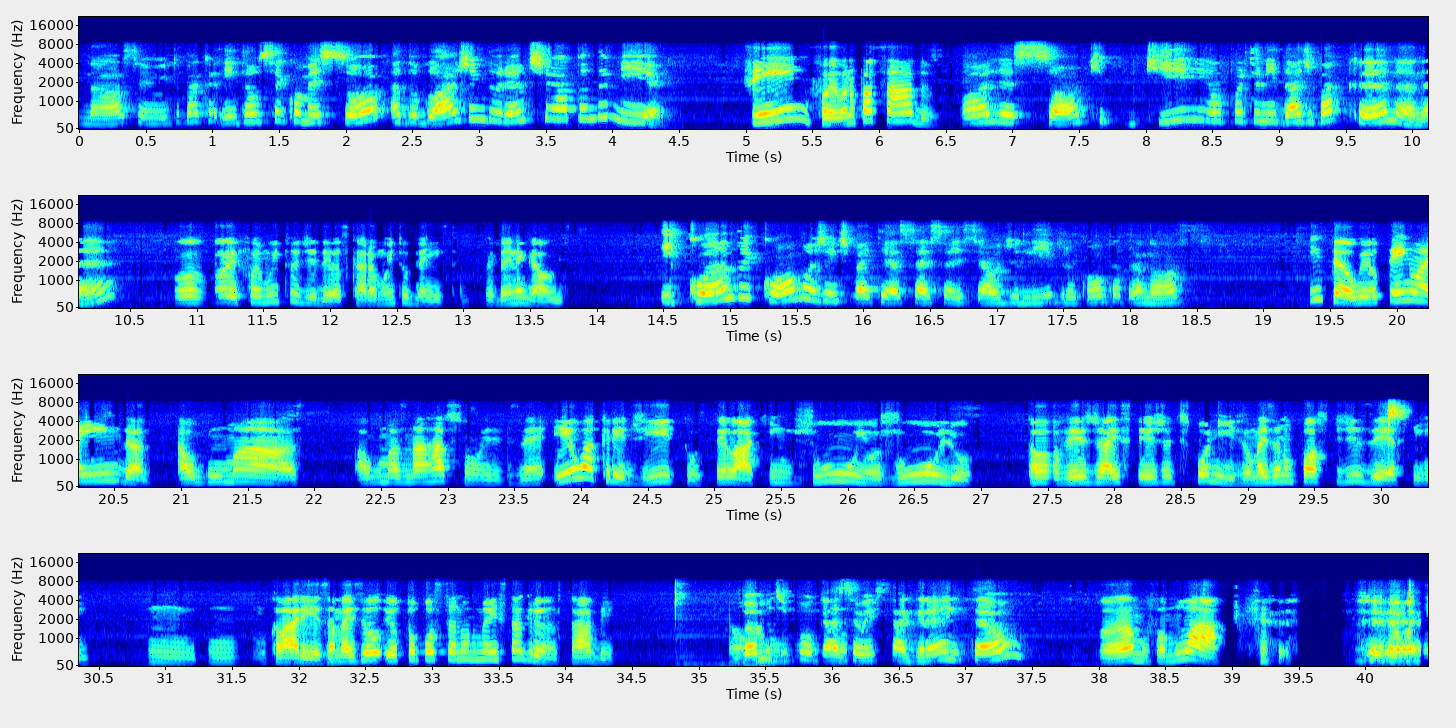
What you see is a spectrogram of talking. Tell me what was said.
Nossa, é muito bacana. Então você começou a dublagem durante a pandemia? Sim, foi o ano passado. Olha só que, que oportunidade bacana, né? Foi, foi muito de Deus, cara, muito bem. Foi bem legal isso. E quando e como a gente vai ter acesso a esse audiolivro? Conta para nós. Então, eu tenho ainda algumas algumas narrações, né? Eu acredito, sei lá, que em junho, julho, talvez já esteja disponível, mas eu não posso te dizer assim com, com, com clareza. Mas eu, eu tô postando no meu Instagram, sabe? Então, vamos divulgar seu Instagram, então? Vamos, vamos lá. então, é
